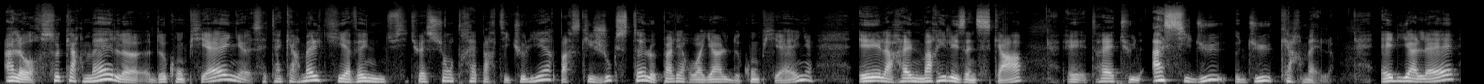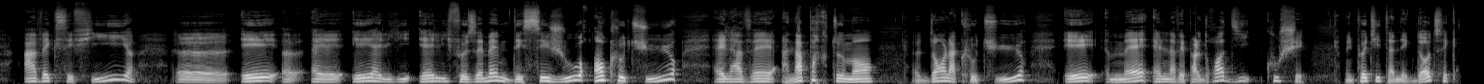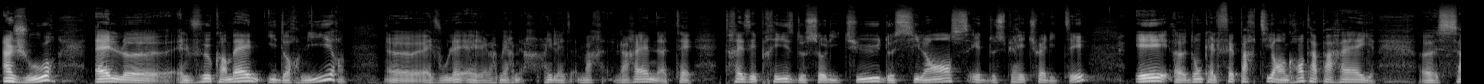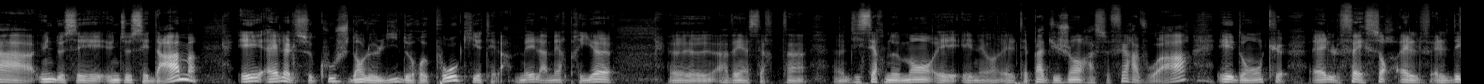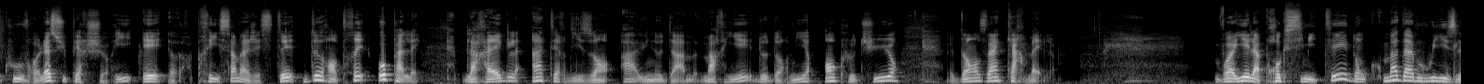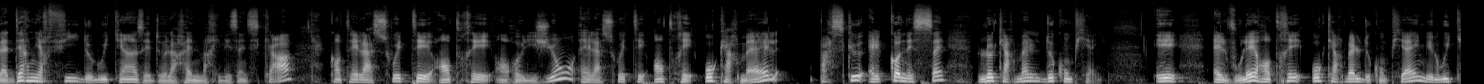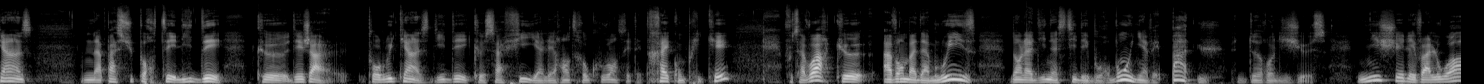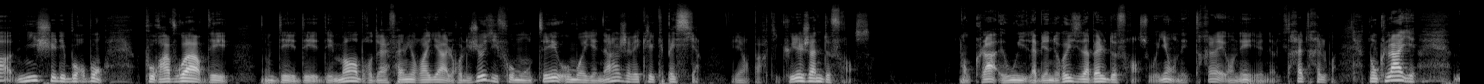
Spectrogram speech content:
Alors, ce Carmel de Compiègne, c'est un Carmel qui avait une situation très particulière parce qu'il jouxtait le palais royal de Compiègne et la reine Marie Lesenska était une assidue du Carmel. Elle y allait avec ses filles euh, euh, et, et, elle, y, elle, y, faisait même des séjours en clôture. Elle avait un appartement dans la clôture, et, mais elle n'avait pas le droit d'y coucher. Une petite anecdote, c'est qu'un jour, elle, euh, veut quand même y dormir. elle voulait, la, la, reine était très éprise de solitude, de silence et de spiritualité. Et donc elle fait partir en grand appareil ça, une, de ses, une de ses dames, et elle, elle se couche dans le lit de repos qui était là. Mais la mère prieure euh, avait un certain euh, discernement et, elle n'était pas du genre à se faire avoir. Et donc, elle, fait, sort, elle, elle découvre la supercherie et prie Sa Majesté de rentrer au palais. La règle interdisant à une dame mariée de dormir en clôture dans un carmel voyez la proximité. Donc, Madame Louise, la dernière fille de Louis XV et de la reine Marie Lesenska, quand elle a souhaité entrer en religion, elle a souhaité entrer au Carmel parce qu'elle connaissait le Carmel de Compiègne. Et elle voulait rentrer au Carmel de Compiègne, mais Louis XV n'a pas supporté l'idée que déjà pour Louis XV, l'idée que sa fille allait rentrer au couvent, c'était très compliqué. Il faut savoir que avant Madame Louise, dans la dynastie des Bourbons, il n'y avait pas eu de religieuse, ni chez les Valois, ni chez les Bourbons. Pour avoir des, des, des membres de la famille royale religieuse, il faut monter au Moyen Âge avec les Capétiens, et en particulier Jeanne de France. Donc là, oui, la bienheureuse Isabelle de France. Vous voyez, on est très, on est très loin. Donc là,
